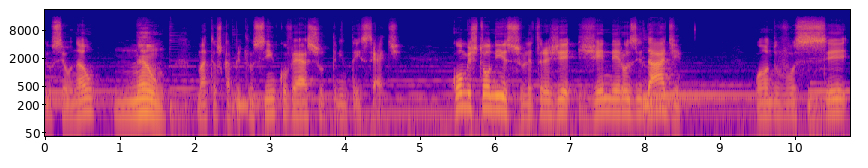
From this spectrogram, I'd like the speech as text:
e o seu não, não. Mateus capítulo 5, verso 37. Como estou nisso? Letra G, generosidade. Quando você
